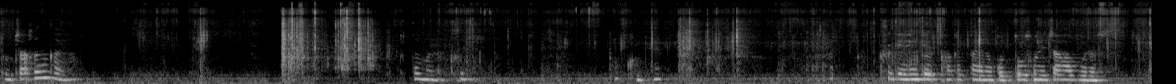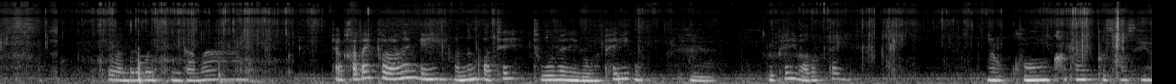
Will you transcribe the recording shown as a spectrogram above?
좀 작은가요? 조금만 더 크게. 더 크게? 크게 해결하겠다 해놓고 또 손이 작아버렸어. 이렇게 만들고 있습니다만 그냥 카다이프로 하는 게 맞는 것 같아. 두부면이고 팬이고 응. 그리고 팬이 맛없대. 그냥 구운 카다이프 사세요.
